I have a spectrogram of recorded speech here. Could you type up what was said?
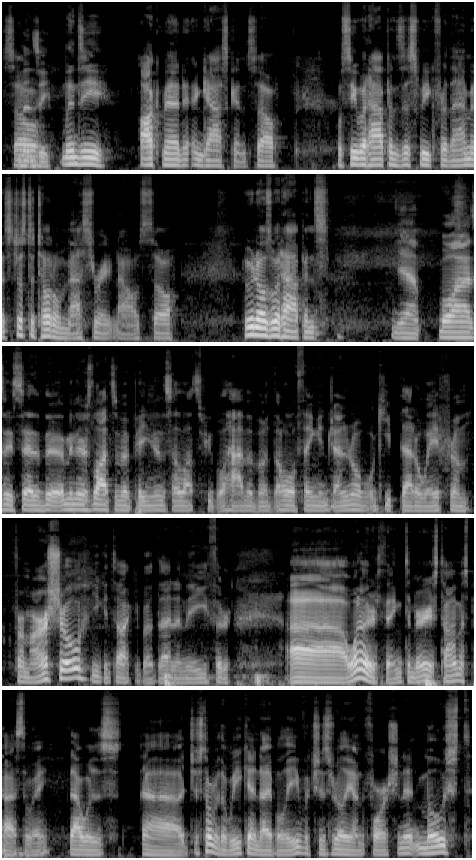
So Lindsay. Lindsay, Ahmed, and Gaskin. So we'll see what happens this week for them. It's just a total mess right now. So who knows what happens. Yeah. Well, as I said, I mean, there's lots of opinions that lots of people have about the whole thing in general. We'll keep that away from from our show. You can talk about that in the ether. Uh, one other thing, Demaryius Thomas passed away. That was uh, just over the weekend, I believe, which is really unfortunate. Most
